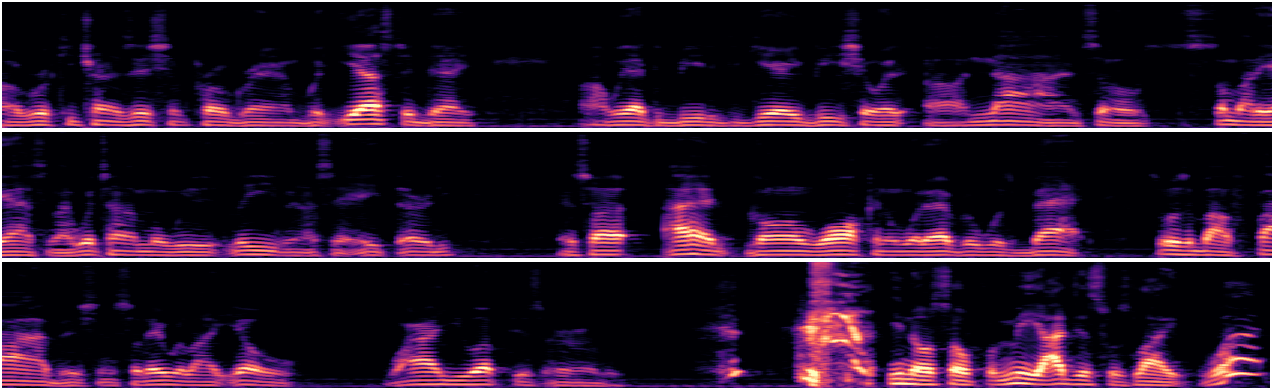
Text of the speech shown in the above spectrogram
uh, rookie transition program. But yesterday, uh, we had to be at the Gary V show at uh, nine. So somebody asked me like, "What time are we leaving?" I said eight thirty, and so I, I had gone walking and whatever was back. So it was about five ish, and so they were like, "Yo, why are you up this early?" you know, so for me, I just was like, what?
